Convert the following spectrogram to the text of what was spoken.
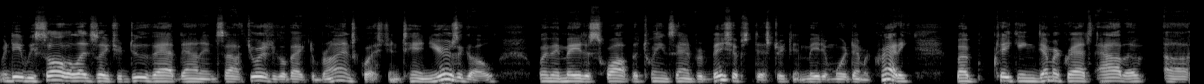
Indeed, we saw the legislature do that down in South Georgia, to go back to Brian's question, 10 years ago, when they made a swap between Sanford Bishop's district and made it more Democratic by taking Democrats out of uh,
